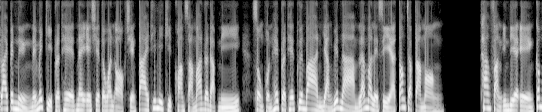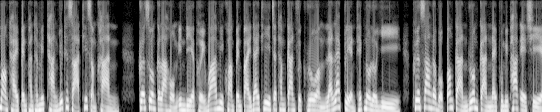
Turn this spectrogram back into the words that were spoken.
กลายเป็นหนึ่งในไม่กี่ประเทศในเอเชียตะวันออกเฉียงใต้ที่มีขีดความสามารถระดับนี้ ส่งผลให้ประเทศเพื่อนบ้านอย่างเวียดนามและมาเลเซียต้องจับตามอง ทางฝั่งอินเดียเองก็มองไทยเป็นพันธมิตรทางยุทธศาสตร์ที่สำคัญกระทรวงกลาโหมอินเดียเผยว่ามีความเป็นไปได้ที่จะทำการฝึกรวมและแลกเปลี่ยนเทคโนโลยี เพื่อสร้างระบบป้องกันร่วมกันในภูมิภาคเอเชีย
